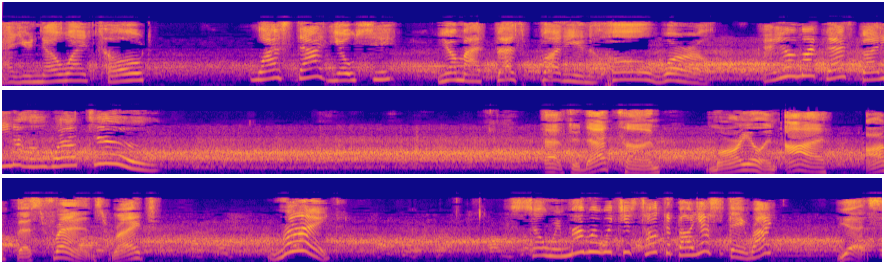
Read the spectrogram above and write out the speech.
And you know what, I Toad? What's that, Yoshi? You're my best buddy in the whole world. And you're my best buddy in the whole world too. After that time, Mario and I are best friends, right? Right. So remember what you talked about yesterday, right? Yes.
